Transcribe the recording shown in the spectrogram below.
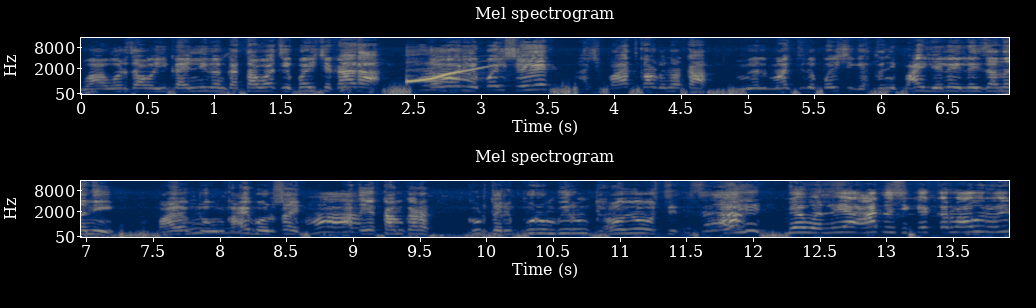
वावर जावं इकायला निघन का तवाचे पैसे काढा. तवार हे पैसे? अजिबात काढू नका. माझे तिथं पैसे घेताना पाहिलेलं आहे लय जणांनी. पाळक ठेवून काय भरोसा आहे? आता एक काम करा कुठतरी पुरून बिरून ठेवा व्यवस्थित. मी म्हणले आता शिकेक कर वावर होईल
